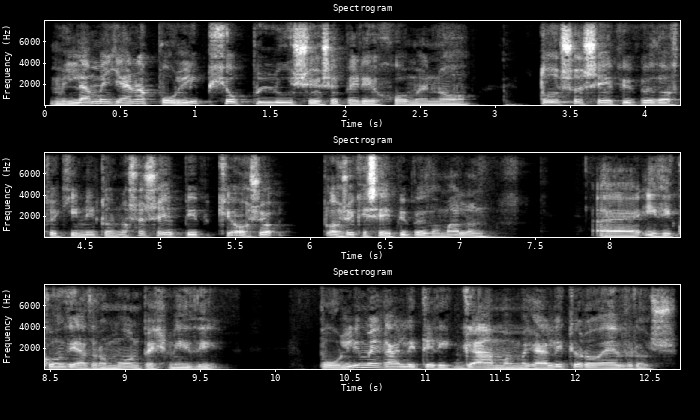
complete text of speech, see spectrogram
Μιλάμε για ένα πολύ πιο πλούσιο σε περιεχόμενο τόσο σε επίπεδο αυτοκινήτων όσο, σε όσο, όσο και σε επίπεδο μάλλον ε, ειδικών διαδρομών παιχνίδι. Πολύ μεγαλύτερη γκάμα, μεγαλύτερο εύρος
